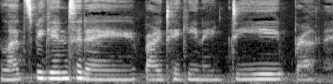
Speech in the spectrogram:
Let's begin today by taking a deep breath in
